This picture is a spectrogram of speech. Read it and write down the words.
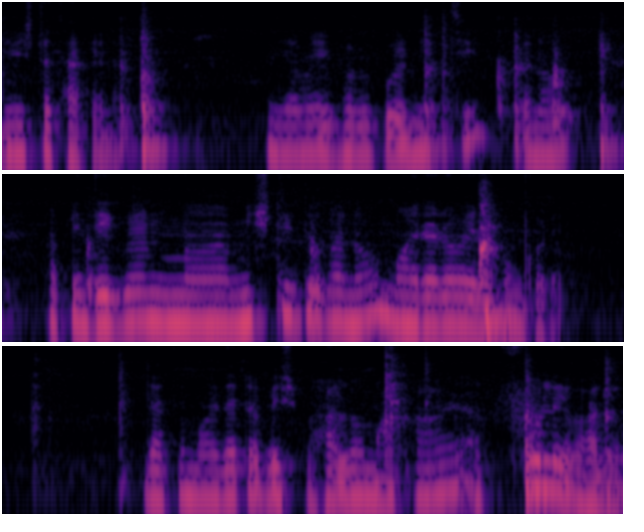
জিনিসটা থাকে না। যে আমি এইভাবে করে নিচ্ছি, কেন? আপনি দেখবেন মিষ্টির দোকানেও ময়রারাও এরকম করে। যাতে ময়দাটা বেশ ভালো মাখা হয় আর ফোলে ভালো।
